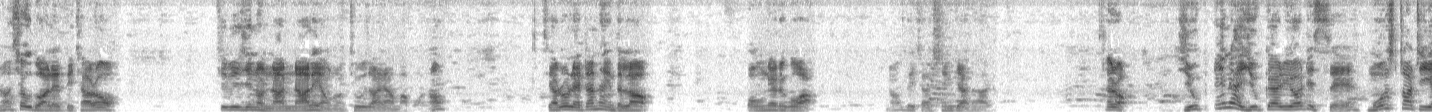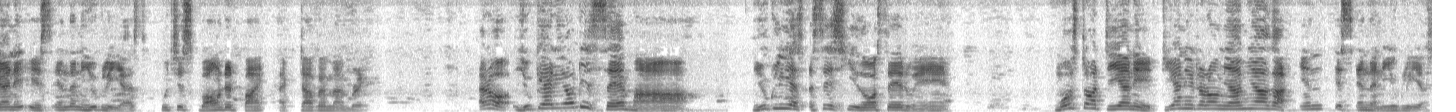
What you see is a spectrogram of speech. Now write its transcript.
နော်ရှုပ်သွားလဲတခြားတော့ဖြည်းဖြည်းချင်းတော့နားနားလည်အောင်တော့စူးစမ်းရမှာပေါ့နော်ဆရာတို့လည်းတန်းနိုင်သလောက်ပုံနဲ့တကွ နော်တခြားရှင်းပြထားတယ်အဲ့တော့ in a eukaryotic cell most of DNA is in the nucleus which is bounded by a double membrane အဲ့တော့ eukaryotic cell မှာ nucleus အစစ်ရှိသော cell တွင် most of DNA DNA တော်တော်များများက in is in the nucleus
